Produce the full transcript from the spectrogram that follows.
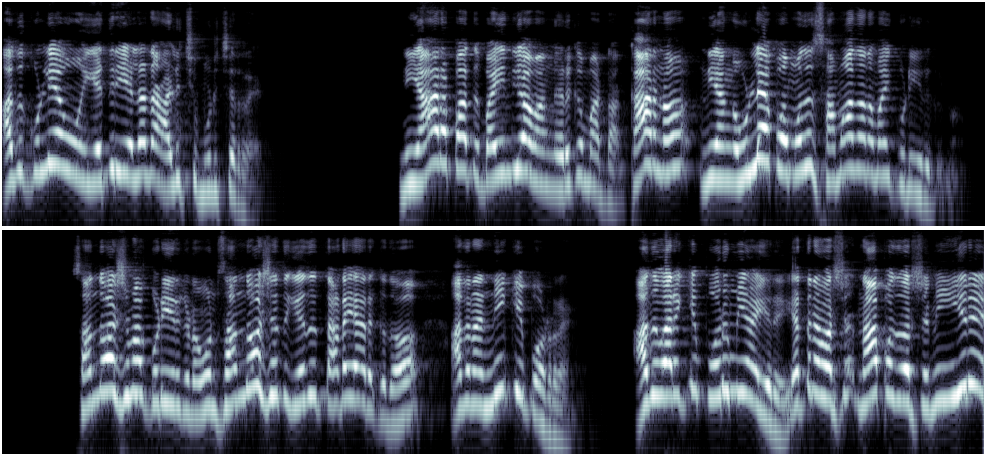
அதுக்குள்ளேயே உன் எதிரியெல்லாம் நான் அழிச்சு முடிச்சிடுறேன். நீ யாரை பார்த்து பயந்தியோ அவங்க அங்கே இருக்க மாட்டான். காரணம் நீ அங்கே உள்ளே போகும்போது சமாதானமாய் குடியிருக்கணும். சந்தோஷமாக குடியிருக்கணும். உன் சந்தோஷத்துக்கு எது தடையாக இருக்குதோ அதை நான் நீக்கி போடுறேன். அது வரைக்கும் பொறுமையாக இரு. எத்தனை வருஷம்? நாற்பது வருஷம். நீ இரு.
